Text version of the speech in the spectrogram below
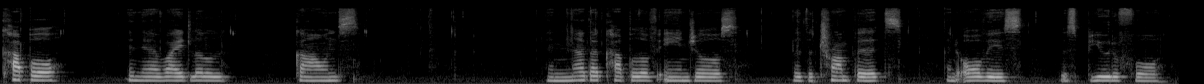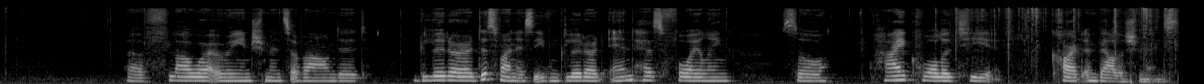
couple in their white little gowns. Another couple of angels with the trumpets and always this beautiful uh, flower arrangements around it. Glitter, this one is even glittered and has foiling, so high quality card embellishments.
